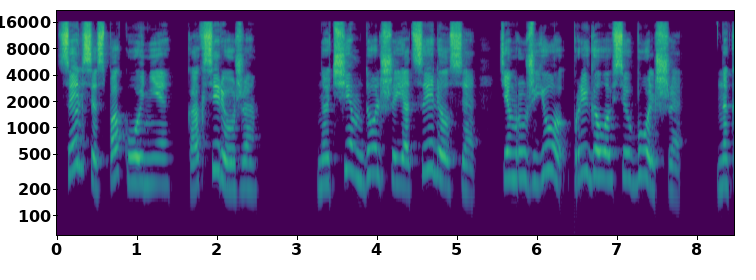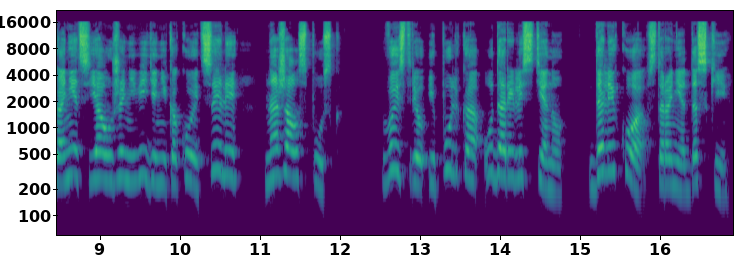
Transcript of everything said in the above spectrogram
«Целься спокойнее, как Сережа». Но чем дольше я целился, тем ружье прыгало все больше. Наконец я, уже не видя никакой цели, нажал спуск. Выстрел и пулька ударили стену, далеко в стороне доски.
